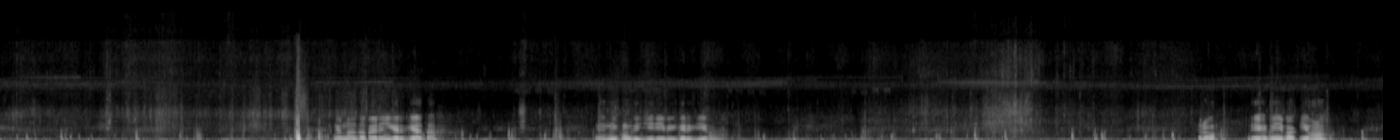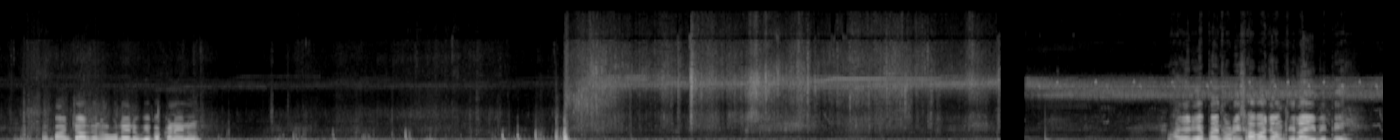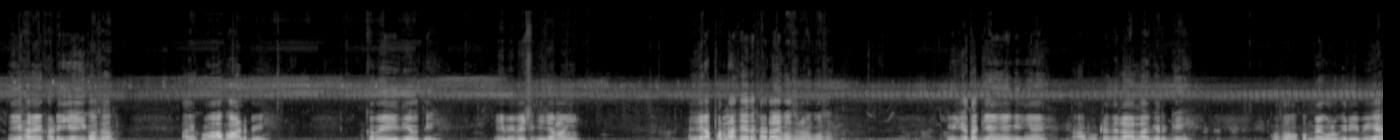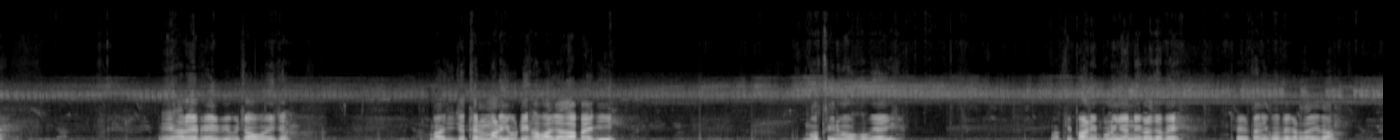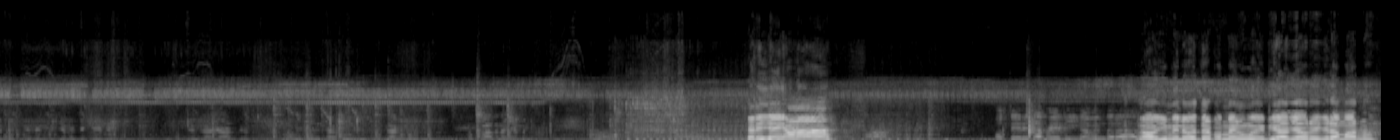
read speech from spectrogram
ਗੰਨਾ ਤਾਂ ਪਹਿਲਾਂ ਹੀ ਗਿਰ ਗਿਆ ਤਾਂ। ਇੰਨੀ ਖੁੰਦੀ ਜੀਰੀ ਵੀ ਗਿਰ ਗਈ ਹੁਣ। ਚਲੋ, ਦੇਖਦੇ ਹਾਂ ਬਾਕੀ ਹੁਣ। ਹੁਣ ਪੰਜ ਚਾਰ ਦਿਨ ਹੋਰ ਲੈ ਲੂਗੀ ਪੱਕਣੇ ਨੂੰ। ਆ ਜਿਹੜੀ ਆਪਾਂ ਥੋੜੀ ਸਵਾ ਚੌਂਤੀ ਲਾਈ ਵੀ ਤੀ, ਇਹ ਹਰੇ ਖੜੀ ਹੈ ਜੀ ਕੁਛ। ਆ ਦੇਖੋ ਆ ਫਾਂਡ ਵੀ, ਕਵੇਰੀ ਦੀ ਉਹਤੀ ਇਹ ਵੀ ਵਿਛ ਗਈ ਜਮਾਂ ਹੀ। ਅਜੇ ਆਪਰਲਾ ਖੇਤ ਖੜਾ ਹੈ ਕੁਛ ਨਾ ਕੁਛ। ਇਹ ਜੋ ਤੱਗੀਆਂ ਜਾਂ ਗਿਰੀਆਂ ਆ ਬੂਟੇ ਤੇ ਲਾਲ ਲਾ ਗਿਰ ਗਈ। ਕੁਛ ਉਹ ਖੰਬੇ ਕੋਲ ਗਿਰੀ ਵੀ ਹੈ ਇਹ ਹਰੇ ਫੇਰ ਵੀ ਬਚਾਓ ਇਹ ਚ। ਬਾਜੀ ਜਿੱਥੇ ਨੂੰ ਮਾੜੀ ਮੋਟੀ ਹਵਾ ਜ਼ਿਆਦਾ ਪੈ ਗਈ, ਮੋਤੀ ਨੂੰ ਉਹ ਹੋ ਗਿਆ ਜੀ। ਬਾਕੀ ਪਾਣੀ ਪੂਣੀ ਜਾਂ ਨਿਕਲ ਜਾਵੇ, ਫੇਰ ਤਾਂ ਨਹੀਂ ਕੋਈ ਵਿਗੜਦਾ ਇਹਦਾ। ਚਲੀ ਜਾਈ ਹੁਣ? ਉਹ ਤੇਰੇ ਤਾਂ ਫੇਰ ਠੀਕ ਆ ਵਿੰਦਰ ਲਓ ਜੀ ਮਿਲੋ ਇੱਧਰ ਪੰਮੇ ਨੂੰ ਇਹ ਵੀ ਆ ਗਿਆ ਉਰੇ ਗੇੜਾ ਮਾਰਨ।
